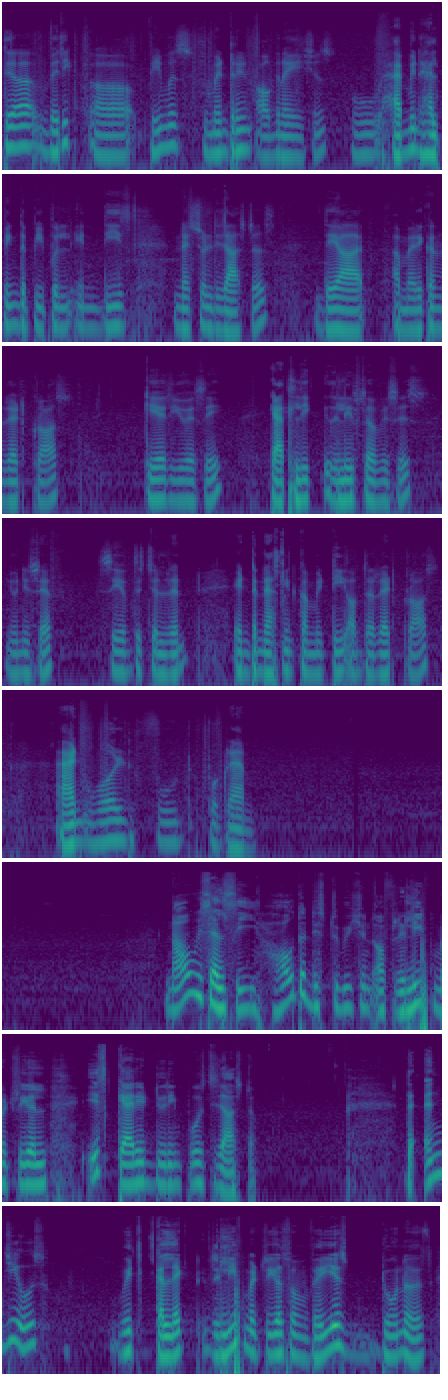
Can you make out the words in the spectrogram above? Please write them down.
There are very uh, famous humanitarian organizations who have been helping the people in these natural disasters. They are American Red Cross, Care USA, Catholic Relief Services, UNICEF, Save the Children, International Committee of the Red Cross, and World Food Programme. Now we shall see how the distribution of relief material is carried during post-disaster. The NGOs which collect relief materials from various donors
